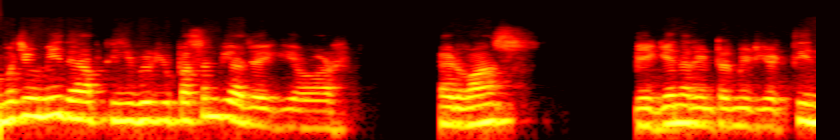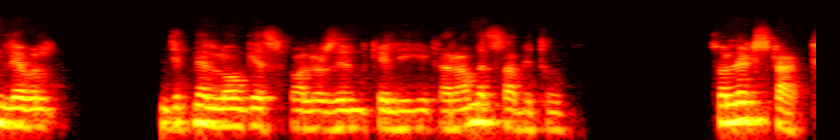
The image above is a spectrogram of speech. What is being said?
मुझे उम्मीद है आपकी ये वीडियो पसंद भी आ जाएगी और एडवांस बिगिनर इंटरमीडिएट तीन लेवल जितने लोग हैं स्कॉलर्स हैं उनके लिए करामत साबित होगी। So let start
